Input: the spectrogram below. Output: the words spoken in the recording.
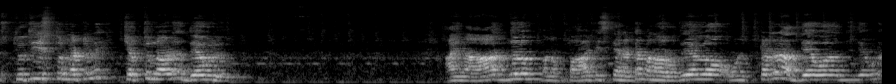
స్థుతిస్తున్నట్టుని చెప్తున్నాడు దేవుడు. ఆయన ఆజ్ఞలు మనం పాటిస్తేనంటే మన హృదయంలో ఉంటాడు ఆ దేవాది దేవుడు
